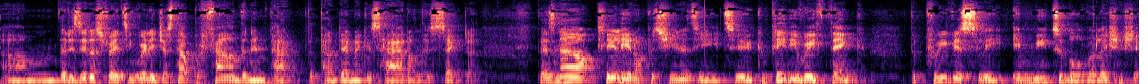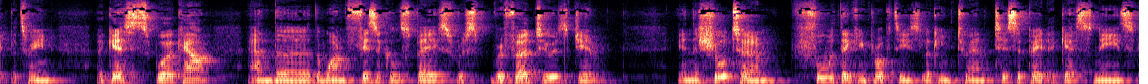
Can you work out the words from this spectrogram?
um, that is illustrating really just how profound an impact the pandemic has had on this sector there's now clearly an opportunity to completely rethink the previously immutable relationship between a guest's workout and the, the one physical space res- referred to as a gym. In the short term, forward thinking properties looking to anticipate a guest's needs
